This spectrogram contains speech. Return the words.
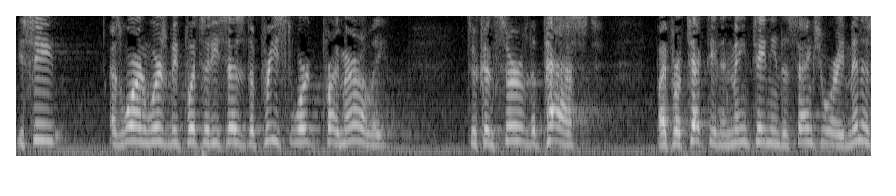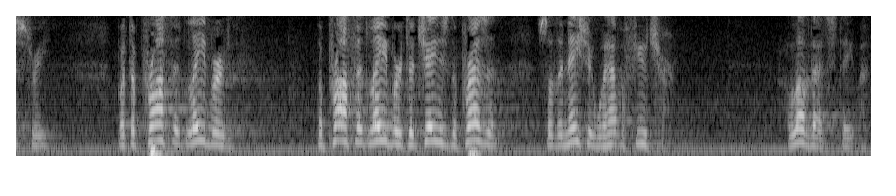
You see, as Warren Wiersbe puts it, he says the priest worked primarily to conserve the past by protecting and maintaining the sanctuary ministry, but the prophet labored the prophet labored to change the present so the nation would have a future. I love that statement.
